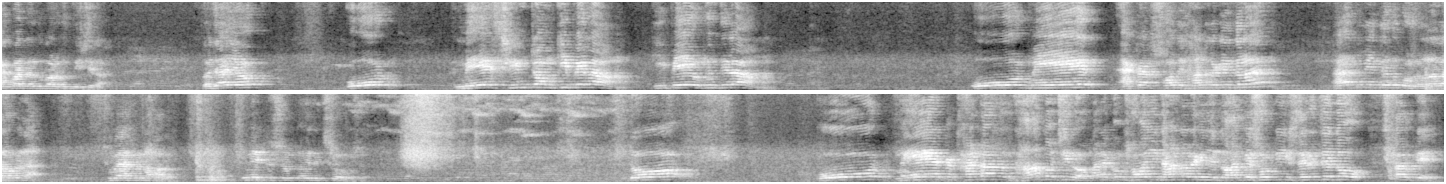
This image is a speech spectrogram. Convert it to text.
একবার দুবার দিয়েছিলাম। তো যাই হোক, ওর মেয়ের সিমটম কি পেলাম? কি পেয়ে ওষুধ দিলাম? ওর মেয়ের একটা সহজে ঠান্ডা কিন্তু না? হ্যাঁ তুমি একটু বসো নাহলে হবে না। শুভে আসবে না ভালো। তুমি একটু ওই দিক শুয়ে বসো। তো ওর মেয়ে একটা ঠান্ডার ধাতও ছিল মানে খুব সহজেই ঠান্ডা লেগে যেত। আজকে সর্দি সেরেছে তো কালকে।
